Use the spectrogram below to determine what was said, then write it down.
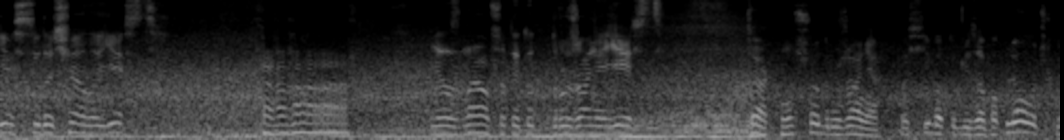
Єсть судачало, єсть. Ха-ха-ха. Я знав, що ти тут, дружаня, єсть. Так, ну що, дружаня, спасибо тобі за покльовочку.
